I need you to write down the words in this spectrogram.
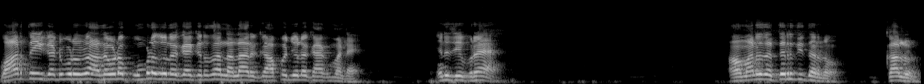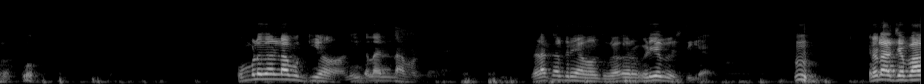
வார்த்தைக்கு கட்டுப்படுறது அதை விட பொம்பளை சொல்ல கேட்கறது தான் நல்லா இருக்கு. அப்பன் சொல்ல கேட்க மாட்டேன். என்ன செய்ய போற? அவன் மனதை திருத்தி தரணும். கால் வந்துடும் ஓ. தான்டா முக்கியம். நீங்களாம் என்னடா பண்ணுங்க விளக்கம் தெரியாம வந்து வெளியே பேசுறீங்க ம். என்னடா ஆச்சப்பா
